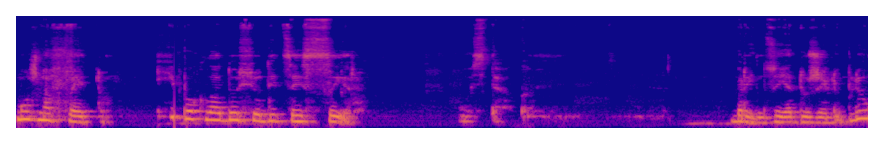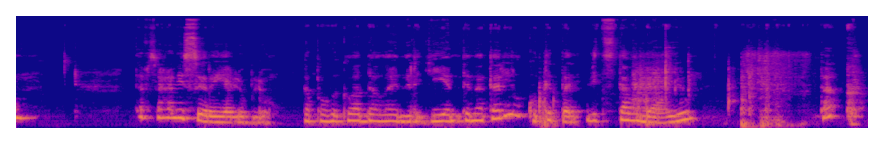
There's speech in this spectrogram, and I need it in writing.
Можна фету. І покладу сюди цей сир. Ось так. Бринзу я дуже люблю. Та взагалі сири я люблю. Я повикладала інгредієнти на тарілку, тепер відставляю. Так.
